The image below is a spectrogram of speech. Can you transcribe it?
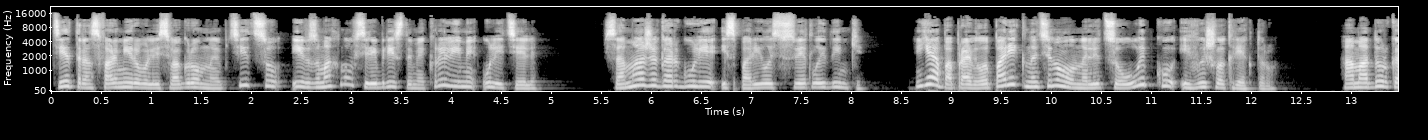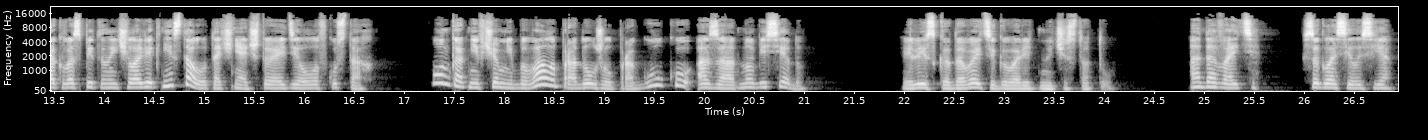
те трансформировались в огромную птицу и, взмахнув серебристыми крыльями, улетели. Сама же горгулья испарилась в светлой дымке. Я поправила парик, натянула на лицо улыбку и вышла к ректору. Амадур, как воспитанный человек, не стал уточнять, что я делала в кустах. Он, как ни в чем не бывало, продолжил прогулку, а заодно беседу. «Элиска, давайте говорить на чистоту». «А давайте», — согласилась я.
